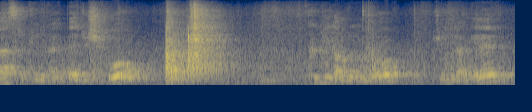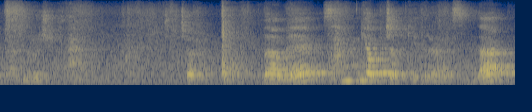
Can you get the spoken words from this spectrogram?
가스를 균일하게 빼주시고 크기가 어느 정도 균일하게 만들어줍니다. 자, 그 다음에 삼겹접기 들어가겠습니다.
